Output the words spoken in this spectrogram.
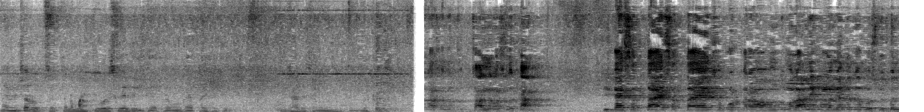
नाही विचारलं होतं सर. त्यांना माहिती वगैरे सगळी दिली होती. आपल्याला काय पाहिजे ती. झाले सगळं. भेटलं असं जर चालणार असलं काम. ठीक आहे सत्ता आहे सत्ता आहे सपोर्ट करावा म्हणून तुम्हाला अनेक वेळा मी आता गप बसतोय पण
